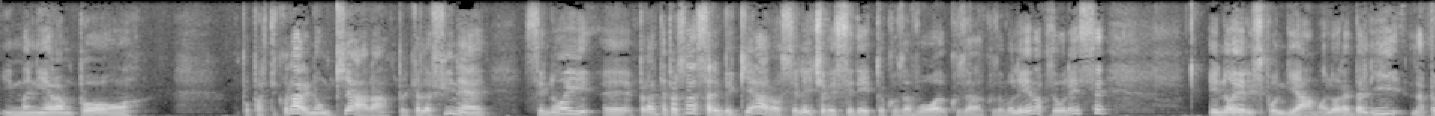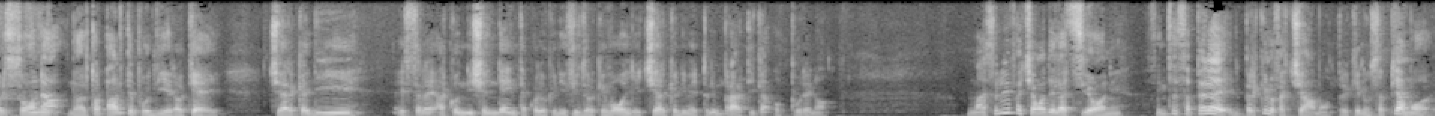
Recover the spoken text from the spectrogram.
in maniera un po', un po particolare, non chiara, perché alla fine se noi, eh, per l'altra persona sarebbe chiaro, se lei ci avesse detto cosa, vuole, cosa, cosa voleva, cosa volesse, e noi rispondiamo. Allora da lì la persona dall'altra parte può dire ok, cerca di essere accondiscendente a quello che desidero, che voglio e cerca di metterlo in pratica oppure no. Ma se noi facciamo delle azioni senza sapere il perché lo facciamo, perché non sappiamo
